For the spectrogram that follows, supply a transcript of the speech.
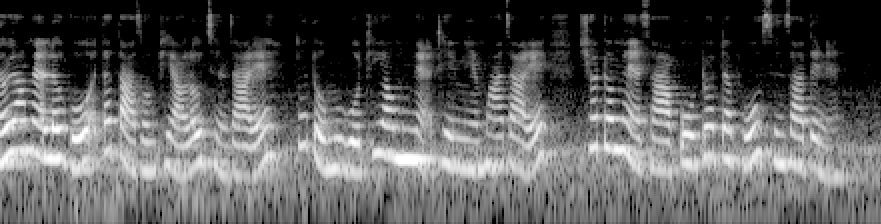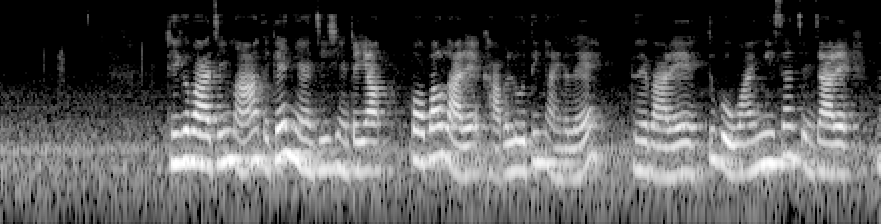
လောက်ရမယ့်အလုပ်ကိုအသက်တာဆုံးဖြစ်အောင်လုပ်ချင်ကြတယ်တွတ်တုံမှုကိုထိရောက်မှုနဲ့အထင်မြင်မှားကြတယ်ရှော့တော့မဲ့အစားပိုတွတ်တက်ဖို့စဉ်းစားတဲ့တယ်ဒီကဘာကြီးမှာတကယ်ညံကြီးရှင်တယောက်ပေါ်ပေါက်လာတဲ့အခါဘလို့သိနိုင်တယ်လဲလွယ်ပါတယ်သူ့ကိုဝိုင်းမီဆန့်ကျင်ကြတဲ့င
